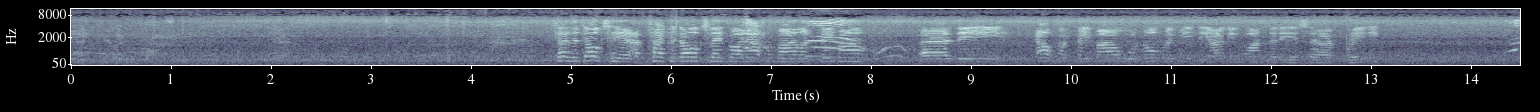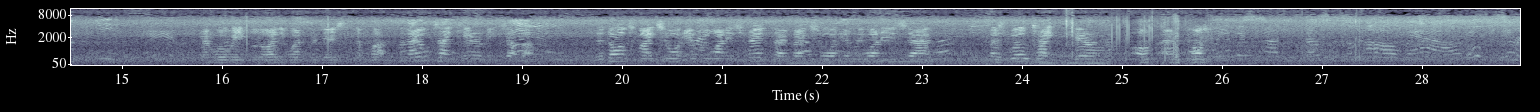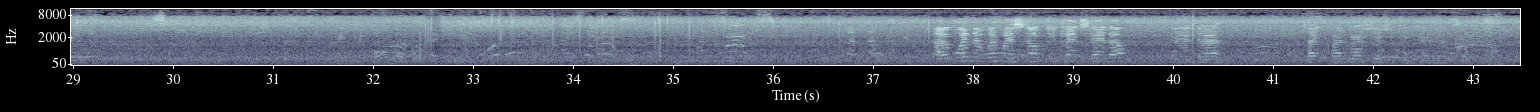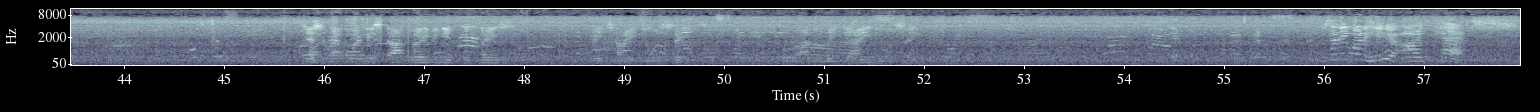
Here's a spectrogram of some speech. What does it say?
So the dogs here, a pack of dogs led by an alpha male and female. Uh, the alpha female will normally be the only one that is uh, breeding and will be the only one producing the pup. But they all take care of each other. The dogs make sure everyone is fed, they make sure everyone is uh, as well taken care of, of as possible. Oh wow, that's very Uh, when, when we're stopped, you can stand up and uh, take photographs. Yes, you can carry on. Just remember when we start moving, if you please retain your seat, or rather regain your seat. Does anyone here own cats?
